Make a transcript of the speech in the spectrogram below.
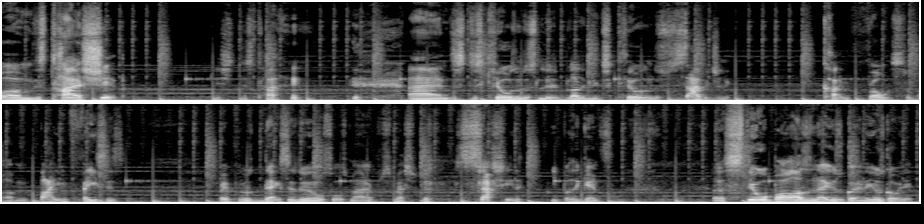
um this entire ship. This, this and just, just kills him, just bloodily just kills him, just savagely, cutting throats, um, biting faces, breaking people's necks, doing all sorts, man, smashing people against uh, steel bars and that he was going, he was going it.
